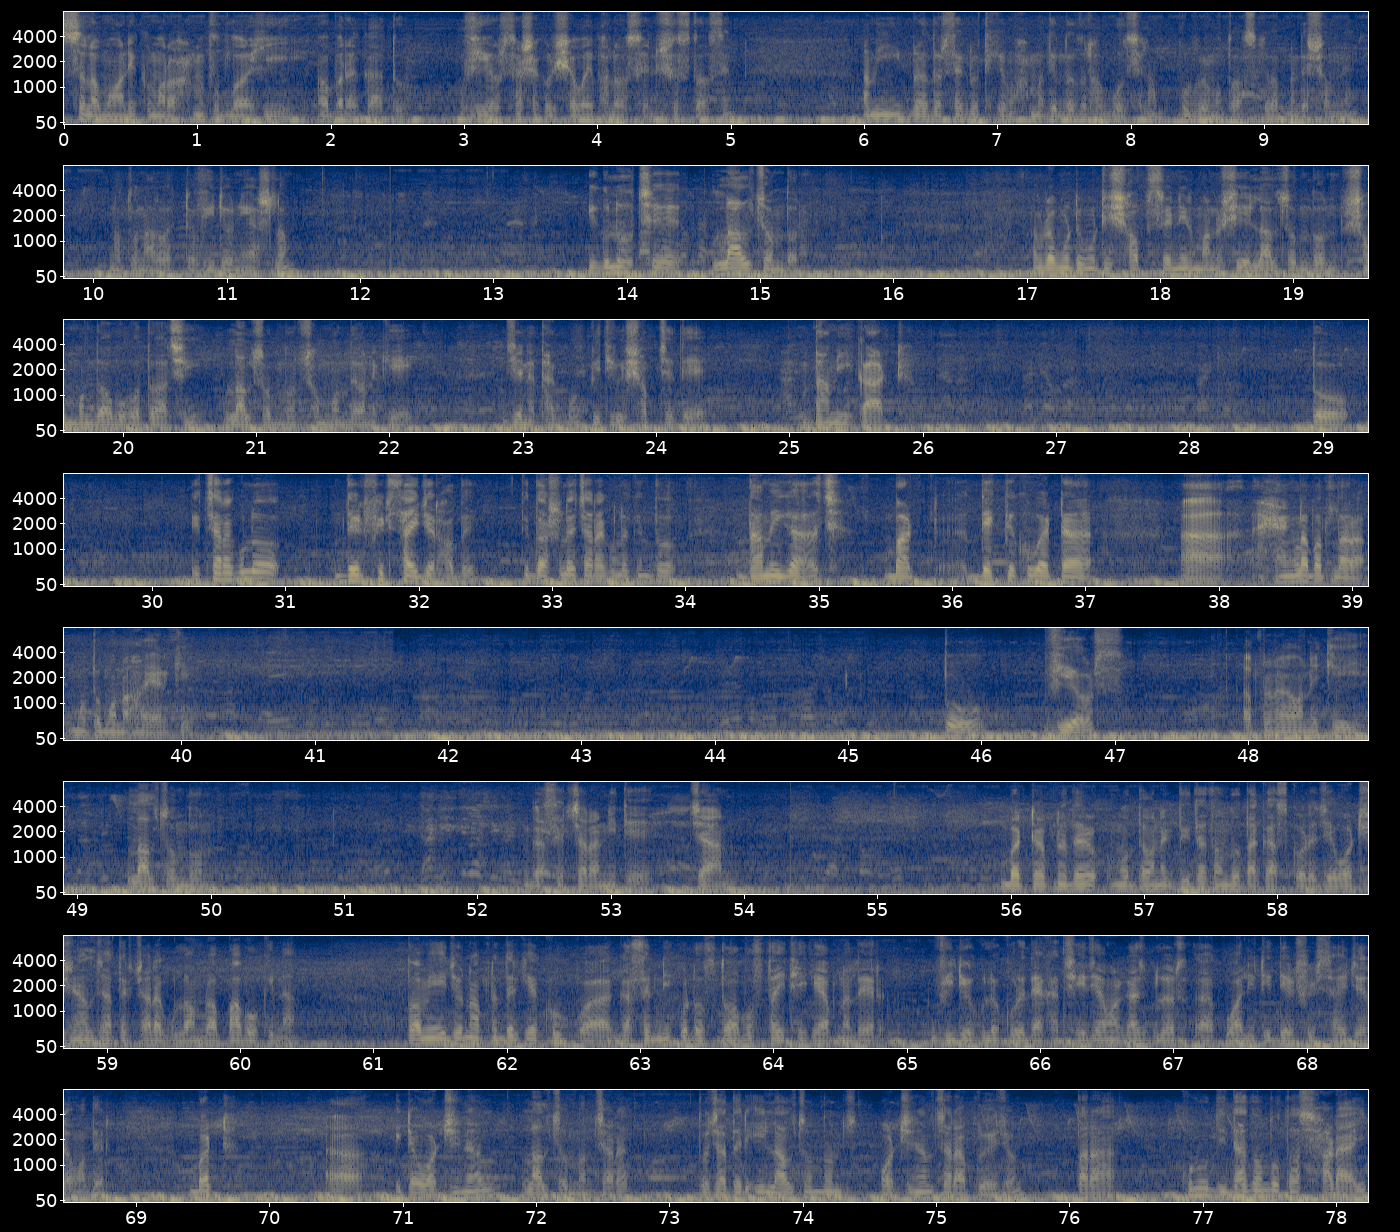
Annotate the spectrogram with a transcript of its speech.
আসসালামু আলাইকুম রহমতুল্লাহি আবরাকাতু। ভিওর্স আশা করি সবাই ভালো আছেন, সুস্থ আছেন। আমি ব্রাদার্স এগ্রো থেকে মোহাম্মদ ইমদাদুল হক বলছিলাম। পূর্বের মতো আজকেও আপনাদের সামনে নতুন আরও একটা ভিডিও নিয়ে আসলাম। এগুলো হচ্ছে লাল চন্দন। আমরা মোটামুটি সব শ্রেণির মানুষই লাল চন্দন সম্বন্ধে অবগত আছি। লাল চন্দন সম্বন্ধে অনেকে জেনে থাকব। পৃথিবীর সবচেয়ে দামি কাঠ। তো এই চারাগুলো দেড় ফিট সাইজের হবে। কিন্তু আসলে চারাগুলো কিন্তু দামি গাছ বাট দেখতে খুব একটা হ্যাংলা পাতলা মতো মনে হয় আর কি। তো ভিওর্স আপনারা অনেকেই লাল চন্দন গাছের চারা নিতে চান। বাট আপনাদের মধ্যে অনেক দ্বিধাদ্বন্দ্বতা কাজ করে যে অরিজিনাল জাতের চারাগুলো আমরা পাবো কি না তো আমি এই জন্য আপনাদেরকে খুব গাছের নিকটস্থ অবস্থায় থেকে আপনাদের ভিডিওগুলো করে দেখাচ্ছি। যে আমার গাছগুলোর কোয়ালিটি দেড় ফিট সাইজের আমাদের। বাট এটা অরিজিনাল লালচন্দন চারা। তো যাদের এই লালচন্দন অরিজিনাল চারা প্রয়োজন, তারা কোনো দ্বিধাদ্বন্দ্বতা ছাড়াই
